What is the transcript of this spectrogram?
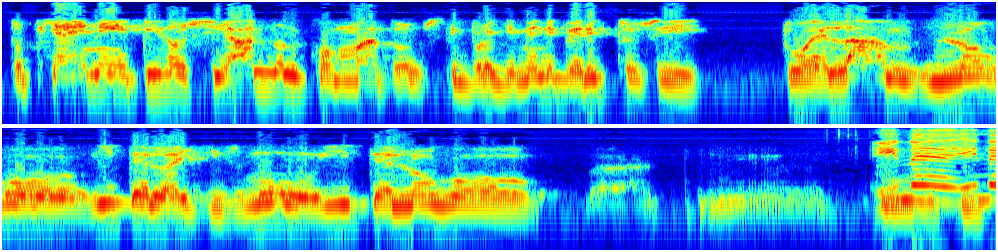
το ποια είναι η επίδοση άλλων κομμάτων, στην προκειμένη περίπτωση του ΕΛΑΜ λόγω είτε λαϊκισμού είτε λόγω είναι, είναι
